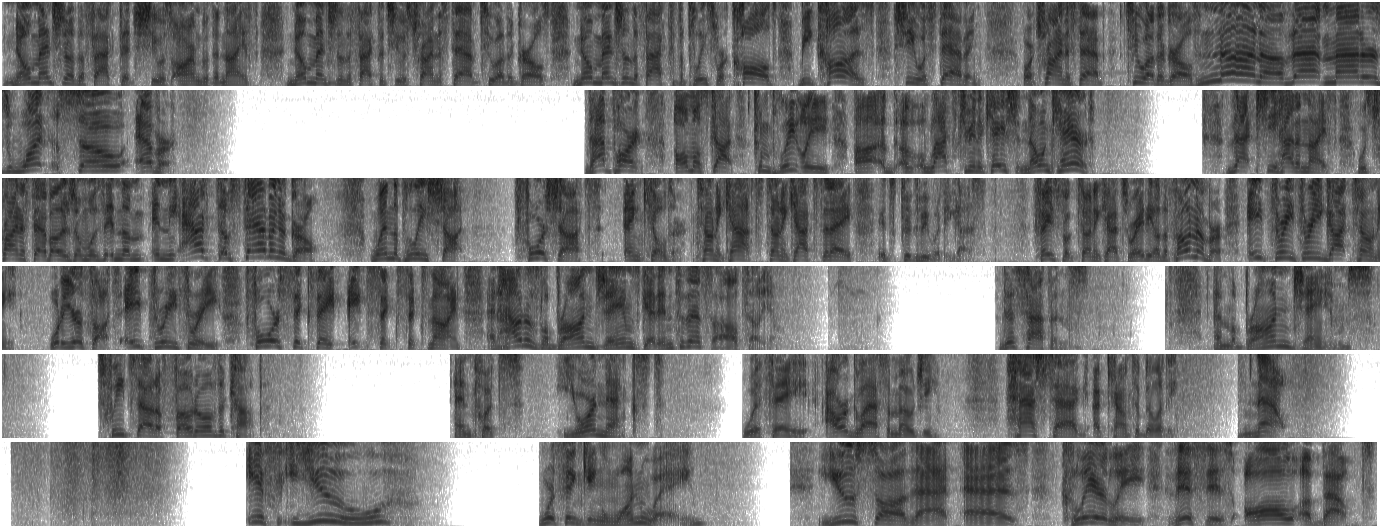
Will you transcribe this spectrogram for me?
no mention of the fact that she was armed with a knife. No mention of the fact that she was trying to stab two other girls. No mention of the fact that the police were called because she was stabbing or trying to stab two other girls. None of that matters whatsoever. That part almost got completely uh, uh lacked communication. No one cared that she had a knife, was trying to stab others, and was in the in the act of stabbing a girl when the police shot four shots and killed her. Tony Katz, Tony Katz today. It's good to be with you guys. Facebook, Tony Katz Radio. The phone number, 833 Got Tony. What are your thoughts? 833 468 8669. And how does LeBron James get into this? I'll tell you. This happens. And LeBron James tweets out a photo of the cop and puts "You're next" with a hourglass emoji. Hashtag accountability. Now, if you were thinking one way, you saw that as clearly this is all about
